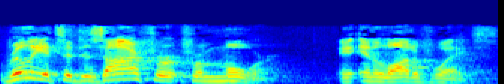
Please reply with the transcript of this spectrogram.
really it's a desire for, for more in, in a lot of ways.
